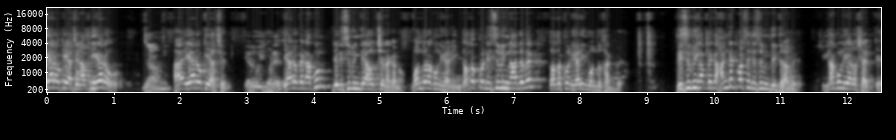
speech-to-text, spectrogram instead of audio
এয়ারও কে আছেন? আপনি এয়ারও হ্যাঁ এয়ারও কে আছেন? আছে। এয়ারওকে ডাকুন যে রিসিভিং দেওয়া হচ্ছে না কেন? বন্ধ রাখুন হিয়ারিং যতক্ষণ রিসিভিং না দেবেন ততক্ষণ হিয়ারিং বন্ধ থাকবে। রিসিভিং আপনাকে হান্ড্রেড পার্সেন্ট রিসিভিং দিতে হবে। ডাকুন এয়ারও সাহেবকে।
